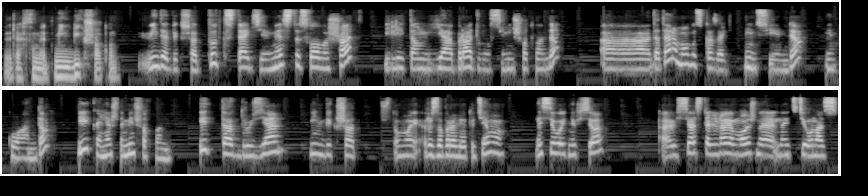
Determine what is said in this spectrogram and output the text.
рәхмәт мин бик шатмын бик шат тут кстати вместо слова шат или там я обрадовался мин шатландым а, татары могут сказать мин куандым и конечно мин шатландым итак друзья мин бик шат что мы разобрали эту тему. На сегодня все. А все остальное можно найти у нас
